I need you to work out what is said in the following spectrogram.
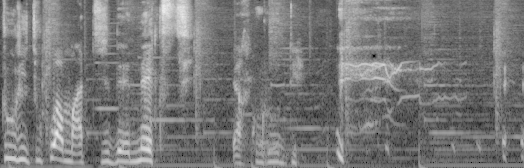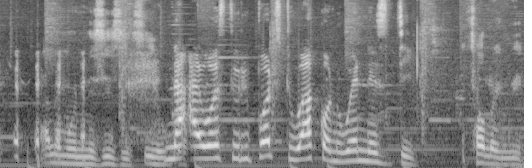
tulichukua mat the next ya kurudi honeymoon ni sisi si huko. na i was to report to work on wednesday following week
